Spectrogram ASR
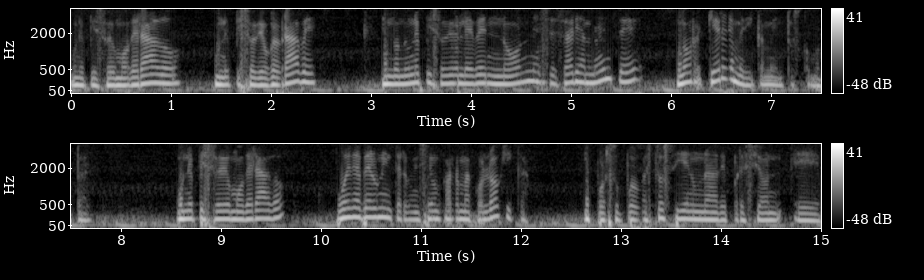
un episodio moderado, un episodio grave, en donde un episodio leve no necesariamente no requiere medicamentos como tal. Un episodio moderado puede haber una intervención farmacológica y por supuesto sí en una depresión eh,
